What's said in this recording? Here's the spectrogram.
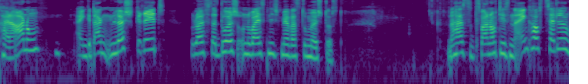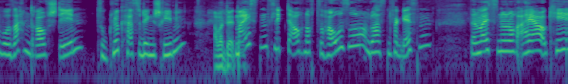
keine Ahnung, ein Gedankenlöschgerät. Du läufst da durch und du weißt nicht mehr, was du möchtest. Und dann hast du zwar noch diesen Einkaufszettel, wo Sachen draufstehen. Zum Glück hast du den geschrieben. Aber der, der, Meistens liegt er auch noch zu Hause und du hast ihn vergessen. Dann weißt du nur noch, ah ja, okay,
